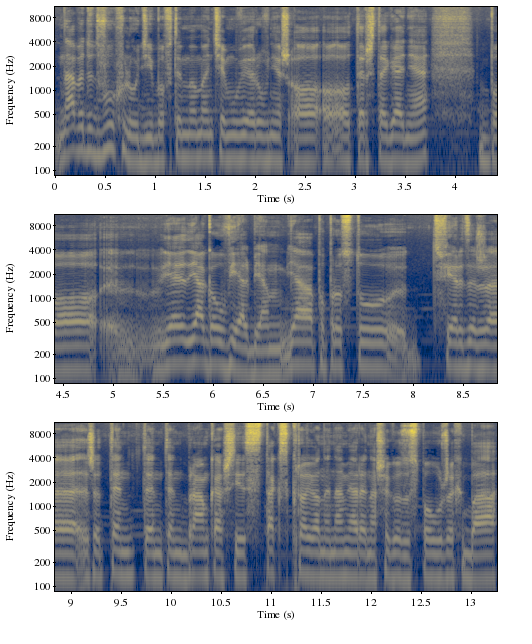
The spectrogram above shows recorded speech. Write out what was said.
nawet dwóch ludzi, bo w tym momencie mówię również o, o, o Terstegenie, bo y, ja, ja, go uwielbiam. Ja po prostu twierdzę, że, że ten, ten, ten bramkarz jest tak skrojony na miarę naszego zespołu, że chyba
